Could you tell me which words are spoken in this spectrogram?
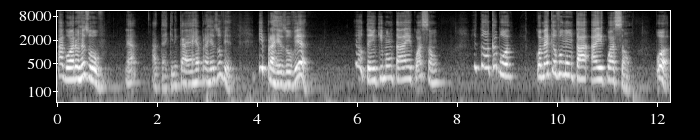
agora eu resolvo. Né? A técnica R é para resolver. E para resolver, eu tenho que montar a equação. Então, acabou. Como é que eu vou montar a equação? Pô,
